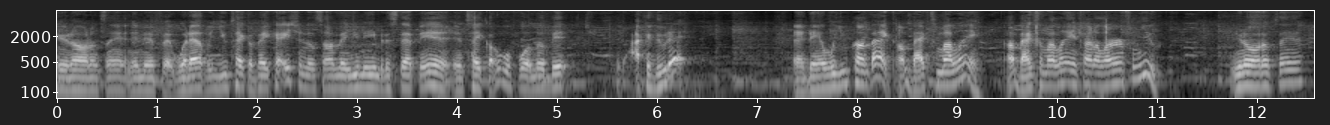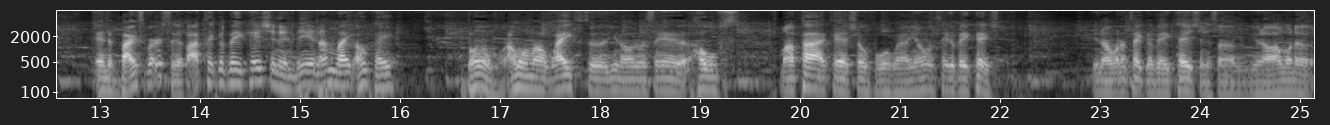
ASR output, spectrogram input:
You know what I'm saying? And if whatever you take a vacation or something, you need me to step in and take over for a little bit, I can do that. And then when you come back, I'm back to my lane. I'm back to my lane trying to learn from you. You know what I'm saying? And vice versa. If I take a vacation and then I'm like, okay, boom, I want my wife to, you know what I'm saying, host my podcast show for a while. You know, I want to take a vacation. You know, I want to take a vacation or something. You know, I want to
